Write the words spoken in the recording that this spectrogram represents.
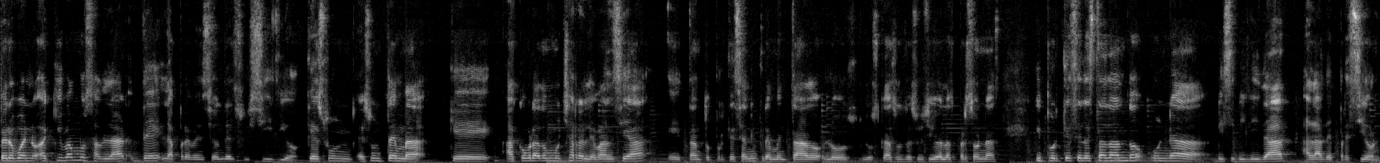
Pero bueno, aquí vamos a hablar de la prevención del suicidio, que es un, es un tema que ha cobrado mucha relevancia, eh, tanto porque se han incrementado los, los casos de suicidio de las personas, y porque se le está dando una visibilidad a la depresión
